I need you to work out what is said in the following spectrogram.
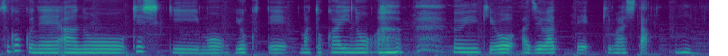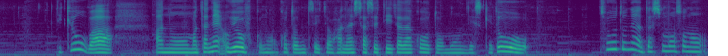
すごくねあの景色も良くて、まあ、都会の 雰囲気を味わってきました。うん、で今日はあのまたねお洋服のことについてお話しさせていただこうと思うんですけどちょうどね私もその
